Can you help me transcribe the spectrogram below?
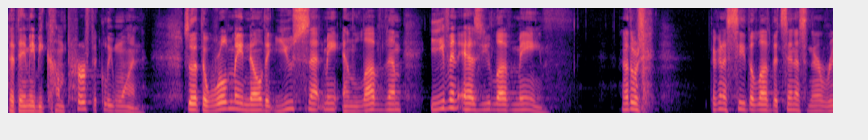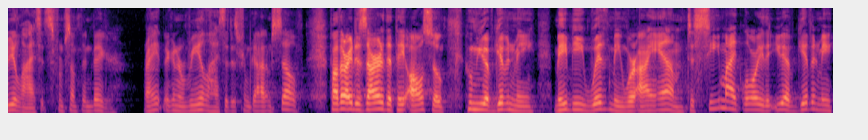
that they may become perfectly one so that the world may know that you sent me and loved them even as you love me. In other words, they're going to see the love that's in us and they're going to realize it's from something bigger, right? They're going to realize that it is from God Himself. Father, I desire that they also, whom you have given me, may be with me where I am, to see my glory that you have given me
